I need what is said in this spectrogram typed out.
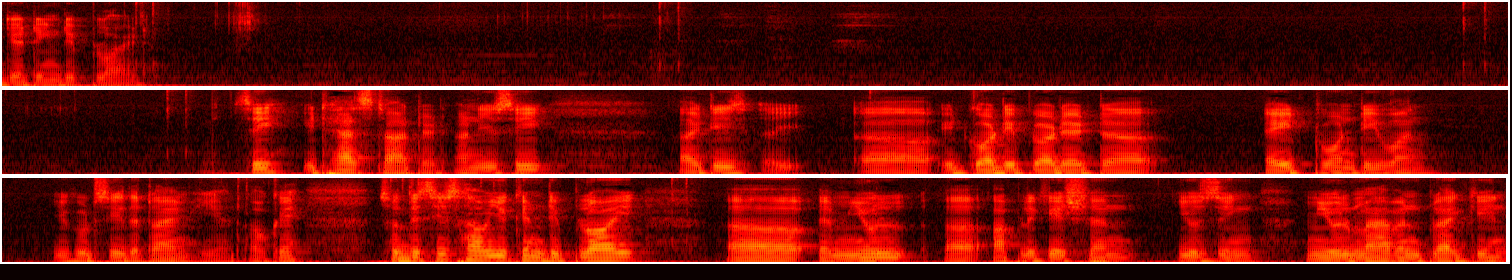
getting deployed. See it has started. And you see uh, it is uh, it got deployed at uh, 821 you could see the time here okay? So this is how you can deploy uh, a mule application using mule maven plugin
